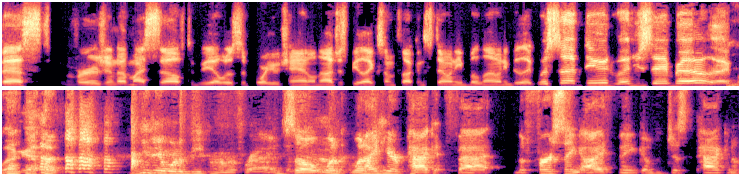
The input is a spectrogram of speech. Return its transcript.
best version of myself to be able to support your channel, not just be like some fucking stony baloney, be like, what's up, dude? What'd you say, bro? Like, fucking. you didn't want to be permafried. So when when I hear packet fat, the first thing I think of just packing a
